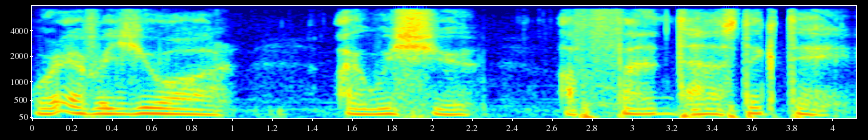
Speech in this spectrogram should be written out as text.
Wherever you are, I wish you a fantastic day.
